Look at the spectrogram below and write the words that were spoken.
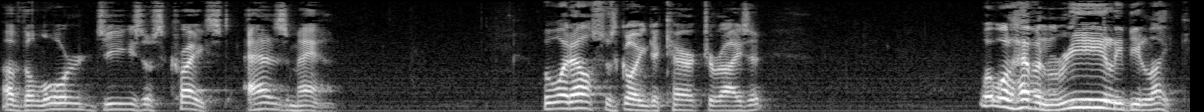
of the Lord Jesus Christ as man. But what else is going to characterize it? What will heaven really be like?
